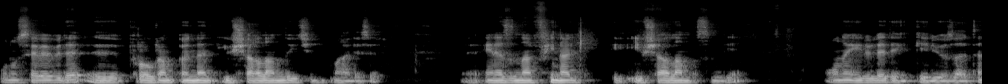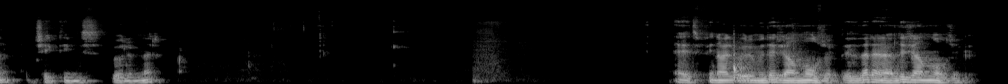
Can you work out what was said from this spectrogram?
Bunun sebebi de e, program önden ifşalandığı için maalesef. E, en azından final ifşalanmasın diye. 10 Eylül'e denk geliyor zaten çektiğimiz bölümler. Evet final bölümü de canlı olacak dediler. Herhalde canlı olacak.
